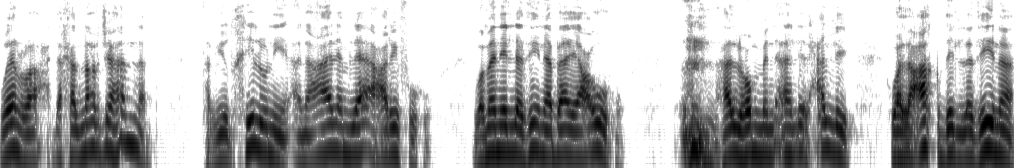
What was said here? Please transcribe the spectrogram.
وين راح؟ دخل نار جهنم. طب يدخلني أنا عالم لا أعرفه. ومن الذين بايعوه؟ هل هم من أهل الحل والعقد الذين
